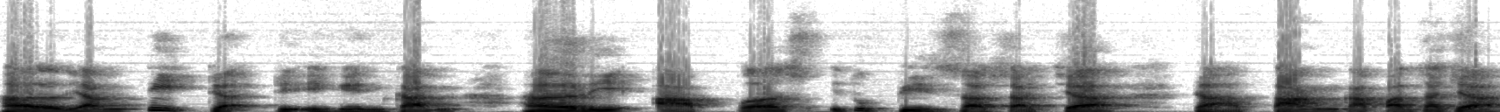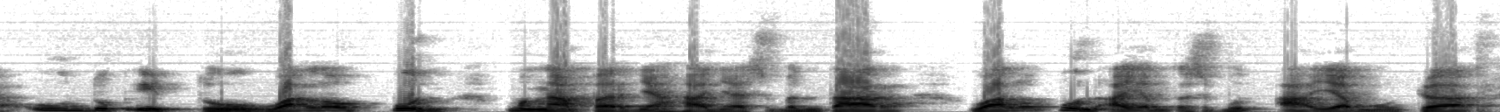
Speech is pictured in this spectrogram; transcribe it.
hal yang tidak diinginkan. Hari apes itu bisa saja datang kapan saja. Untuk itu walaupun mengabarnya hanya sebentar walaupun ayam tersebut ayam muda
